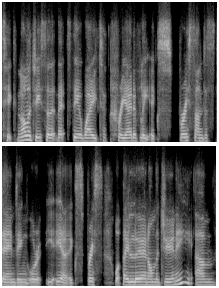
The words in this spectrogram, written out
technology so that that's their way to creatively express understanding or, yeah, express what they learn on the journey. Um,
